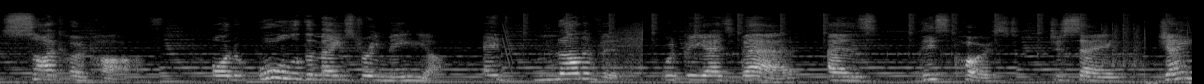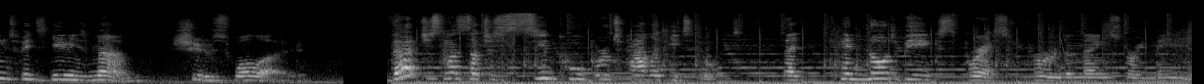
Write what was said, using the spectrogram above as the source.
psychopath on all of the mainstream media, and none of it would be as bad as this post just saying James Fitzgibbon's mum should have swallowed. That just has such a simple brutality to it that cannot be expressed through the mainstream media.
